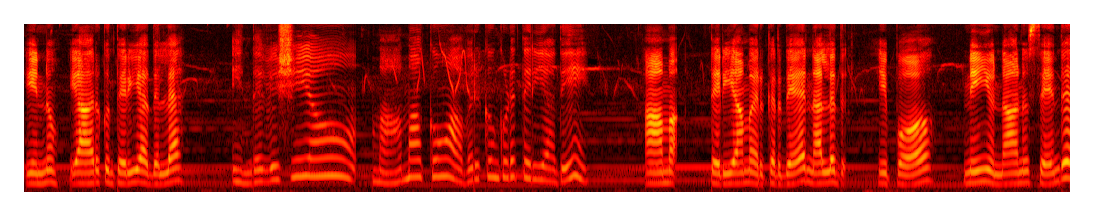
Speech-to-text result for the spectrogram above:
இன்னும் யாருக்கும் தெரியாதுல்ல? இந்த விஷயம் மாமாக்கும் அவருக்கும் கூட தெரியாதே. ஆமா தெரியாம இருக்கிறதே நல்லது. இப்போ நீயும் நானும் சேர்ந்து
